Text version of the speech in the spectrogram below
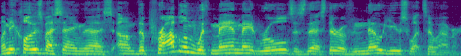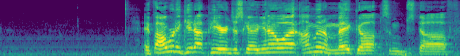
Let me close by saying this. Um, the problem with man made rules is this they're of no use whatsoever. If I were to get up here and just go, you know what, I'm going to make up some stuff,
